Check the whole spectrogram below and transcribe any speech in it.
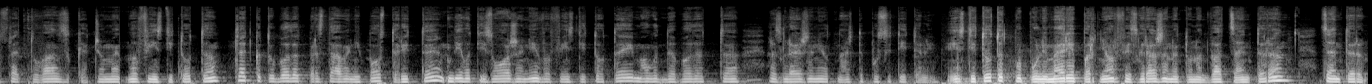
след това закачваме в института. След като бъдат представени постерите, биват изложени в института и могат да бъдат разглеждани от нашите посетители. Институтът по полимери е партньор в изграждането на два центъра. Център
